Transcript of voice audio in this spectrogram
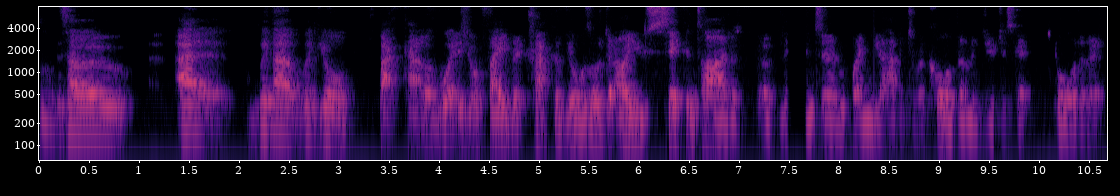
Um, so, uh, without with your back catalogue, what is your favourite track of yours, or are you sick and tired of, of listening to them when you're having to record them and you just get bored of it,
